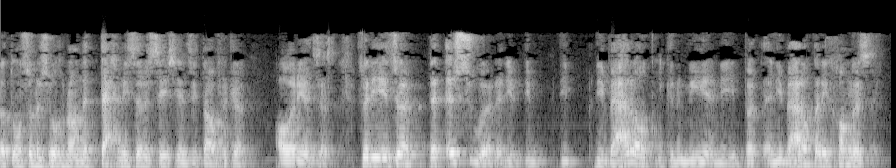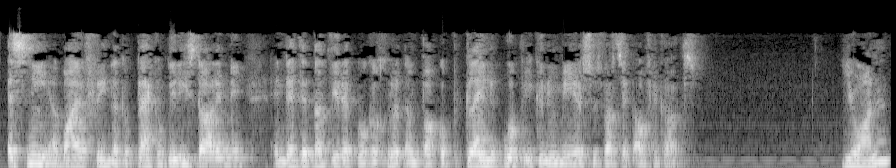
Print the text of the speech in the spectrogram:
dat ons in 'n sogenaamde tegniese resessie in Suid-Afrika alreeds is. So die so dit is so dat die die die die wêreldekonomie en die wat in die wêreld aan die gang is, is nie 'n baie vriendelike plek op hierdie stadium nie en dit het natuurlik ook 'n groot impak op klein oop ekonomieë soos wat Suid-Afrika is. Johan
